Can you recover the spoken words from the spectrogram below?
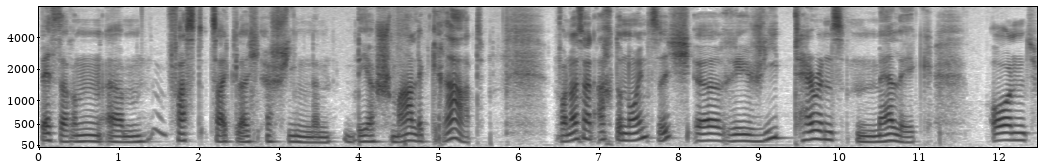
besseren, ähm, fast zeitgleich erschienenen Der schmale Grat. Von 1998, äh, Regie Terence Malick. Und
